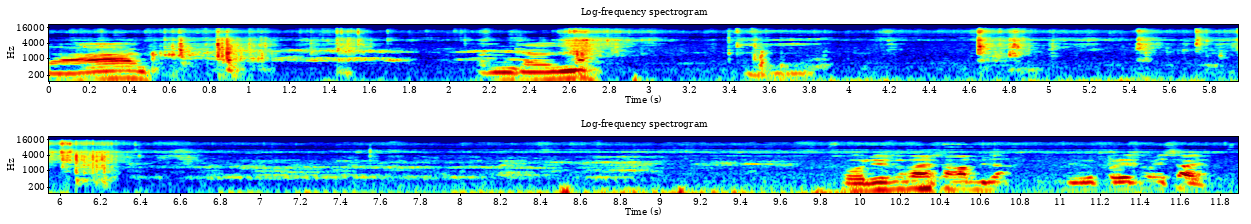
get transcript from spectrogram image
Yan. Tanggal na. So, dito tayo sa kabila. Dito pa rin isa. eh.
